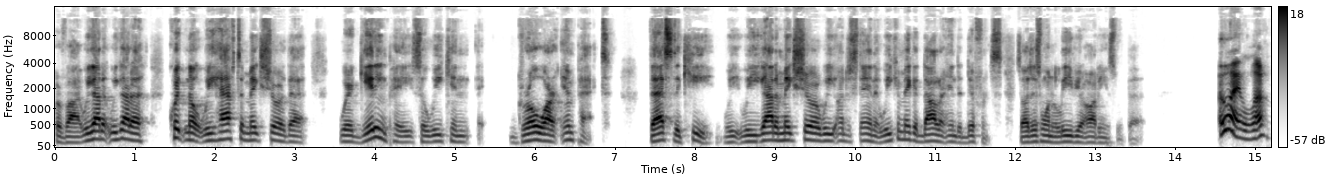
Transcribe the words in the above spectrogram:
provide. We got to we got a quick note. We have to make sure that we're getting paid so we can grow our impact. That's the key. We we got to make sure we understand that we can make a dollar in the difference. So I just want to leave your audience with that. Oh, I love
